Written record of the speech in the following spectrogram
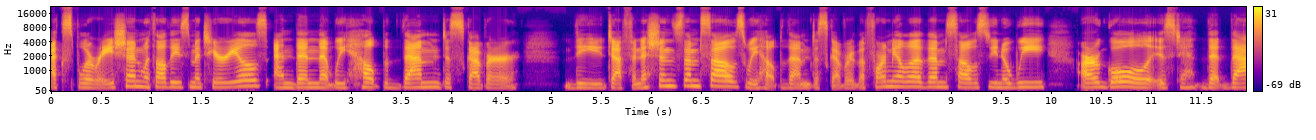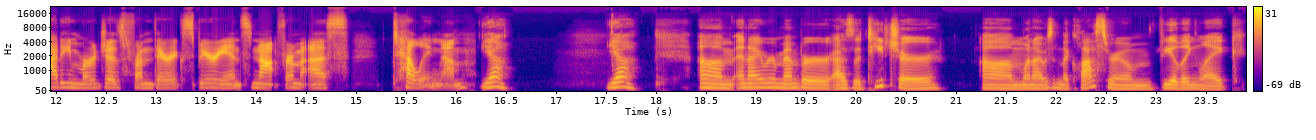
exploration with all these materials and then that we help them discover the definitions themselves we help them discover the formula themselves. You know we our goal is to that that emerges from their experience not from us telling them. Yeah. Yeah. Um and i remember as a teacher um when i was in the classroom feeling like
